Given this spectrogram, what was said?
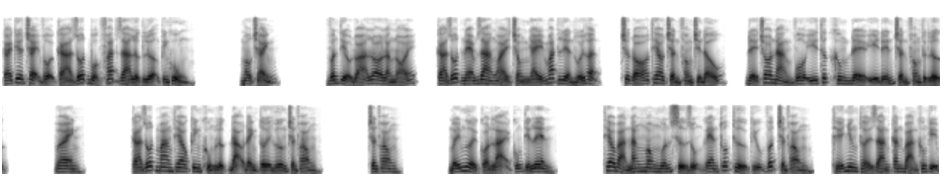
cái kia chạy vội cả rốt buộc phát ra lực lượng kinh khủng. Mau tránh. Vân Tiểu Đoá lo lắng nói, cả rốt ném ra ngoài trong nháy mắt liền hối hận, trước đó theo Trần Phong chiến đấu, để cho nàng vô ý thức không để ý đến Trần Phong thực lực. Và anh, cả rốt mang theo kinh khủng lực đạo đánh tới hướng Trần Phong. Trần Phong, mấy người còn lại cũng tiến lên. Theo bản năng mong muốn sử dụng gen thuốc thử cứu vớt Trần Phong, thế nhưng thời gian căn bản không kịp,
